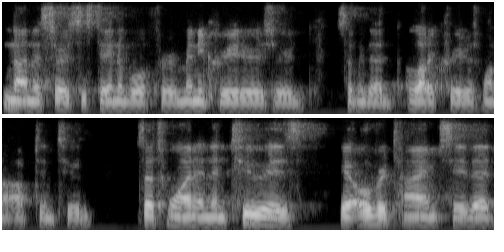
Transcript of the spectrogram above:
not necessarily sustainable for many creators or something that a lot of creators want to opt into. So that's one. And then two is, yeah, over time, say that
